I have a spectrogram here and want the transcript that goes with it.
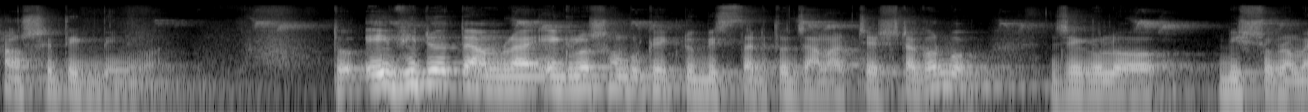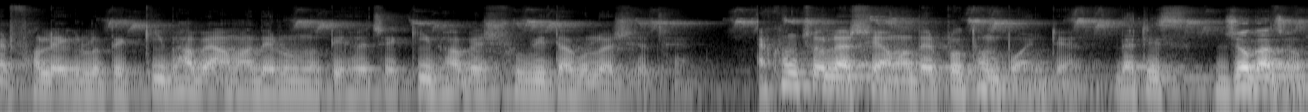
সাংস্কৃতিক বিনিময়। তো এই ভিডিওতে আমরা এগুলো সম্পর্কে একটু বিস্তারিত জানার চেষ্টা করব, যেগুলো বিশ্বগ্রামের ফলে এগুলোতে কীভাবে আমাদের উন্নতি হয়েছে, কীভাবে সুবিধাগুলো এসেছে। এখন চলে আসি আমাদের প্রথম পয়েন্টে দ্যাট ইজ যোগাযোগ।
